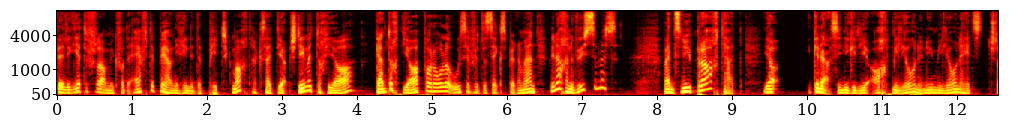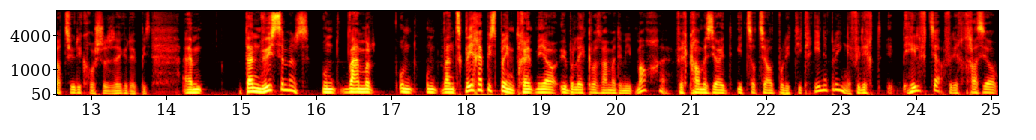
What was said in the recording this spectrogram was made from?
Delegiertenversammlung von der FDP, habe ich ihnen den Pitch gemacht, habe gesagt, ja, stimmt doch ja, gebt doch die Ja-Parole raus für das Experiment, weil nachher wissen wir es. Wenn es nichts gebracht hat, ja, genau, es sind irgendwie 8 Millionen, 9 Millionen hat die Stadt Zürich gekostet oder irgendetwas, ähm, dann wissen wir es. Und wenn wir und, und wenn es gleich etwas bringt, könnte man ja überlegen, was wir damit machen. Vielleicht kann man es ja in, in die Sozialpolitik reinbringen. Vielleicht hilft es ja. Vielleicht kann es ja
